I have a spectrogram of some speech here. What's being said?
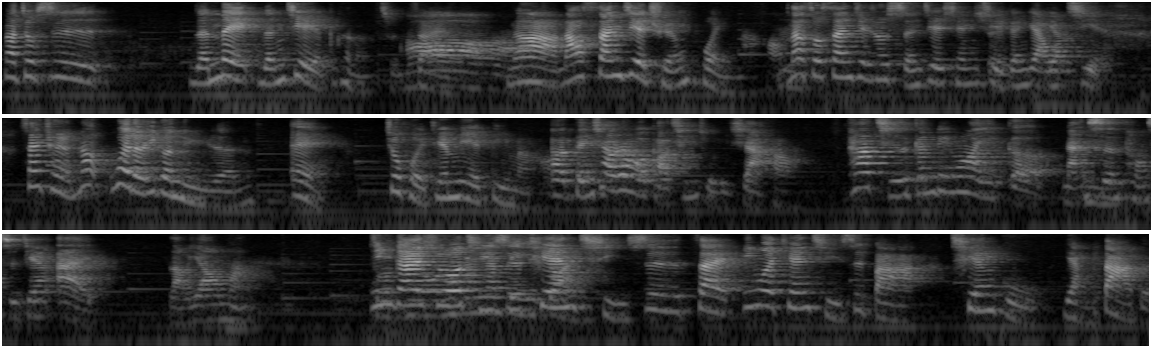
那就是。人类人界也不可能存在，那、oh. 然后三界全毁嘛，哈、嗯，那时候三界就是神界、仙界跟妖界，三全。那为了一个女人，哎、欸，就毁天灭地嘛。呃，等一下，让我搞清楚一下哈，他其实跟另外一个男生同时间爱老妖嘛？嗯、应该说，其实天启是在，因为天启是把千古养大的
